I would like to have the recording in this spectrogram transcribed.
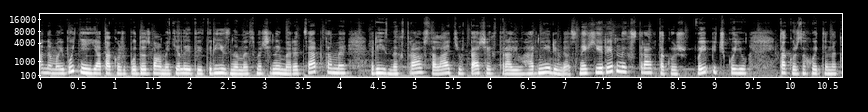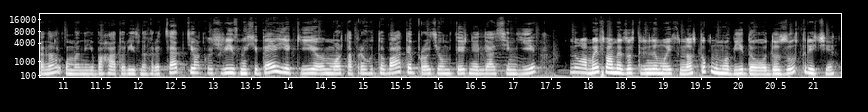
А на майбутнє я також буду з вами ділитись різними смачними рецептами різних страв, салатів, перших стравів, гарнірів, м'ясних і рибних страв, також випічкою. Також заходьте на канал, у мене є багато різних рецептів, також різних ідей, які можна приготувати протягом тижня для сім'ї. Ну а ми з вами зустрінемось в наступному відео. До зустрічі!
